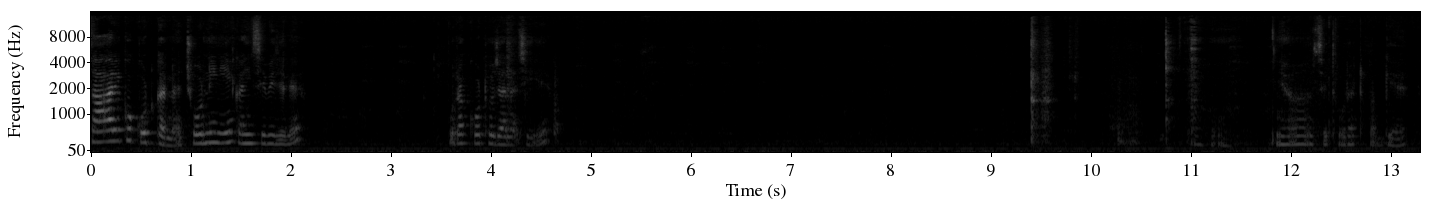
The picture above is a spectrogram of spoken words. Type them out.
सारे को कोट करना है, छोड़नी नहीं है, कहीं से भी जगह। पूरा कोट हो जाना चाहिए। यहाँ से थोड़ा टपक गया है।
